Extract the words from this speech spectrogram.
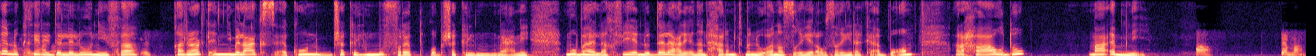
كانوا كثير يدللوني فقررت إني بالعكس أكون بشكل مفرط وبشكل يعني مبالغ فيه إنه الدلع اللي أنا انحرمت منه وأنا صغير أو صغيرة كأب وأم راح أعوضه مع ابني. آه تمام.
